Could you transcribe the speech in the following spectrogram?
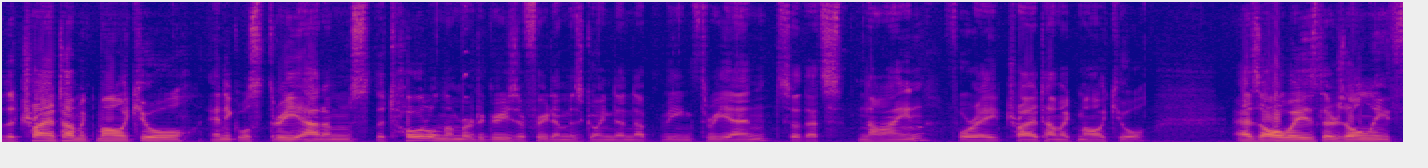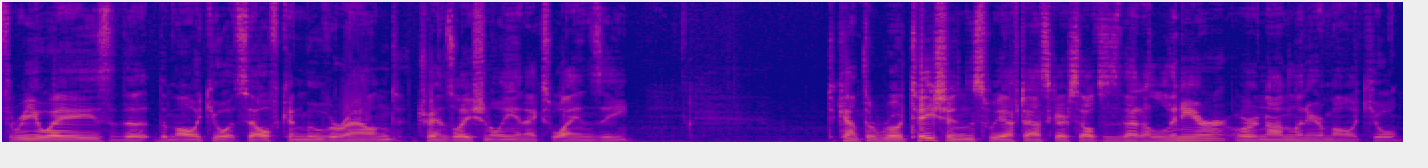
for the triatomic molecule, n equals 3 atoms, the total number of degrees of freedom is going to end up being 3n, so that's 9 for a triatomic molecule. As always, there's only three ways the, the molecule itself can move around translationally in x, y, and z. To count the rotations, we have to ask ourselves, is that a linear or a nonlinear molecule?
